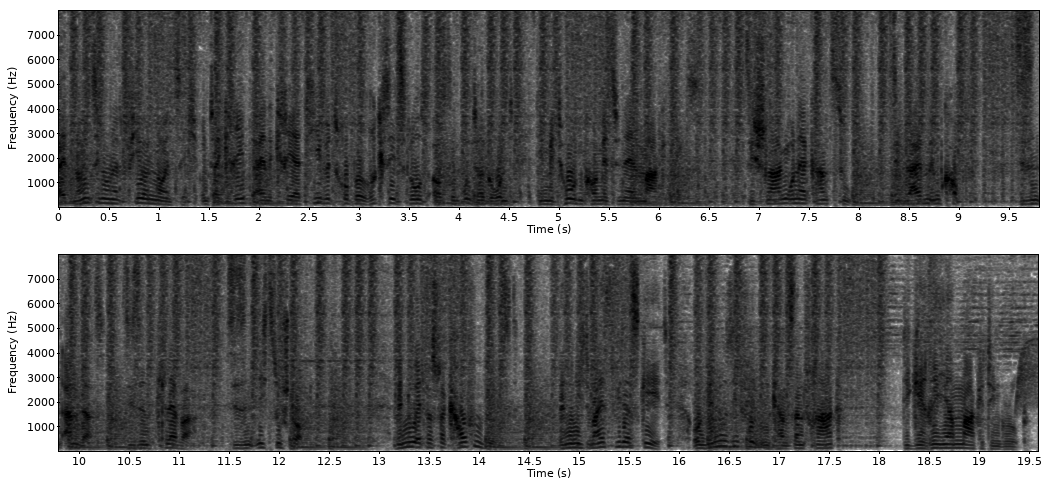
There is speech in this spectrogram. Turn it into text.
Seit 1994 untergräbt eine kreative Truppe rücksichtslos aus dem Untergrund die Methoden konventionellen Marketings. Sie schlagen unerkannt zu. Sie bleiben im Kopf. Sie sind anders. Sie sind clever. Sie sind nicht zu stoppen. Wenn du etwas verkaufen willst, wenn du nicht weißt, wie das geht und wenn du sie finden kannst, dann frag die Guerilla Marketing Group.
